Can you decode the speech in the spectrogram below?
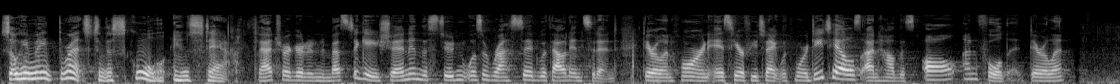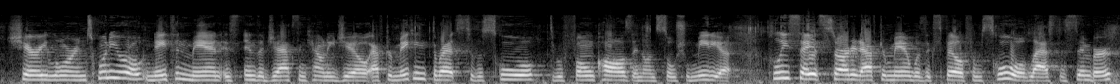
so he made threats to the school and staff. That triggered an investigation, and the student was arrested without incident. Darrylin Horne is here for you tonight with more details on how this all unfolded. Darrylin? Sherry Lauren, 20-year-old Nathan Mann is in the Jackson County Jail after making threats to the school through phone calls and on social media. Police say it started after Mann was expelled from school last December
